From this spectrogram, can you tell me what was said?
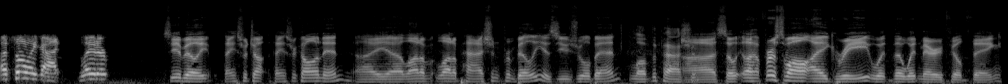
That's all I got. Later. See you, Billy. Thanks for thanks for calling in. I uh, a lot of a lot of passion from Billy as usual, Ben. Love the passion. Uh, so uh, first of all, I agree with the Whit Merrifield thing.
